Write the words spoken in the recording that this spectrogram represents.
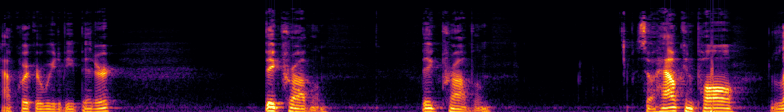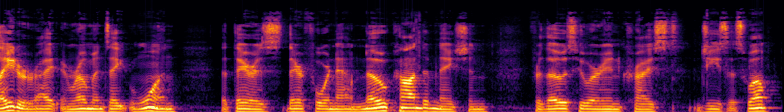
How quick are we to be bitter? Big problem. Big problem. So, how can Paul later write in Romans 8 1 that there is therefore now no condemnation for those who are in Christ Jesus. Well,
